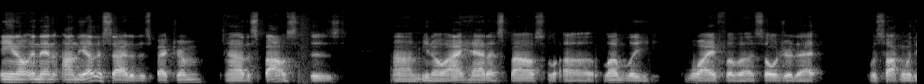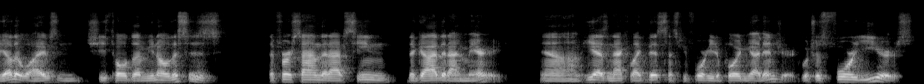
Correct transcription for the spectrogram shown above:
And, you know, and then on the other side of the spectrum, uh, the spouses. Um, you know, I had a spouse, a lovely wife of a soldier that was talking with the other wives, and she told them, you know, this is the first time that I've seen the guy that I married um, he hasn't acted like this since before he deployed and got injured, which was four years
